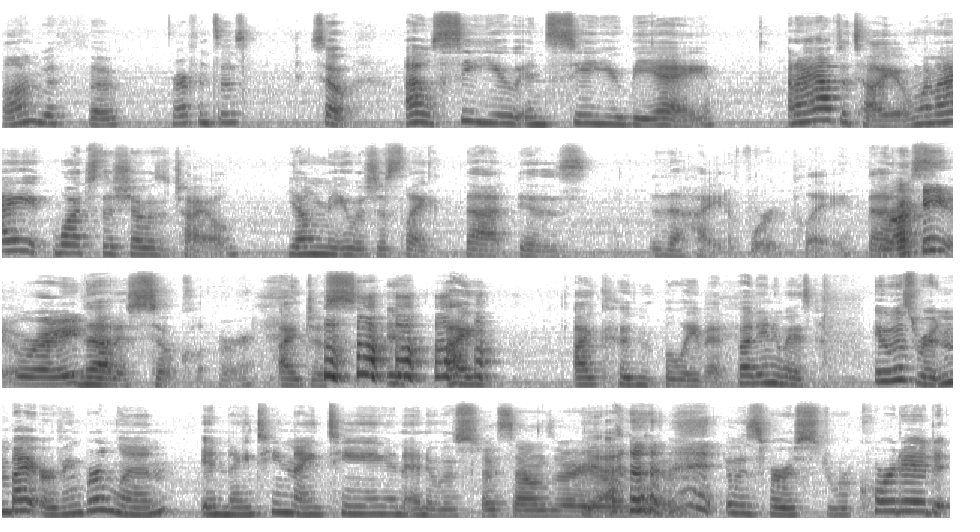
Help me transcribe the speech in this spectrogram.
on with the references. So I'll see you in CUBA. And I have to tell you, when I watched this show as a child, young me was just like, that is the height of wordplay. That right, is- right. that is so clever. I just, it, I, I couldn't believe it. But anyways, it was written by Irving Berlin in 1919, and it was It sounds very yeah. yeah. it was first recorded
